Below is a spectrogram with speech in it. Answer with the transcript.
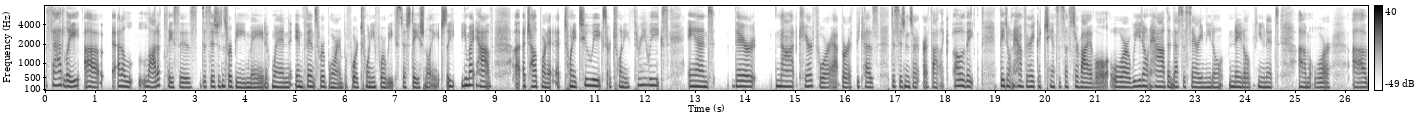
sadly, uh, at a lot of places, decisions were being made when infants were born before 24 weeks gestational age. So you, might have a, a child born at, at 22 weeks or 23 weeks, and they're not cared for at birth because decisions are, are, thought like, oh, they they don't have very good chances of survival, or we don't have the necessary neonatal unit, um, or um,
